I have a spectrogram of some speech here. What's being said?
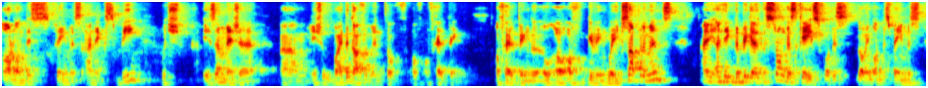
are on this famous Annex B, which is a measure um, issued by the government of, of, of helping of helping uh, of giving wage supplements I, I, think the bigger, the strongest case for this going on this famous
